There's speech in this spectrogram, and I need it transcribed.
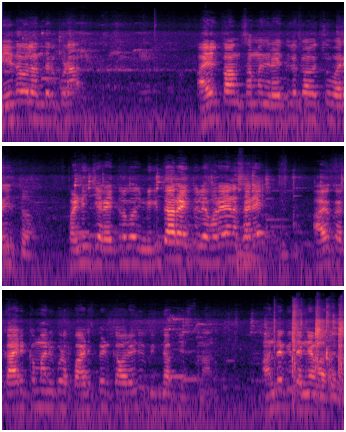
మేధావులందరూ కూడా ఆయిల్ పామ్ సంబంధించిన రైతులు కావచ్చు వరి పండించే రైతులు కావచ్చు మిగతా రైతులు ఎవరైనా సరే ఆ యొక్క కార్యక్రమాన్ని కూడా పార్టిసిపేట్ కావాలని విజ్ఞప్తి చేస్తున్నాను. అందరికీ ధన్యవాదాలు.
